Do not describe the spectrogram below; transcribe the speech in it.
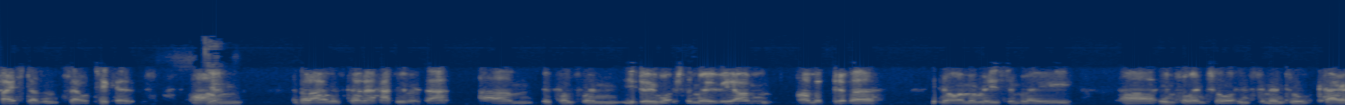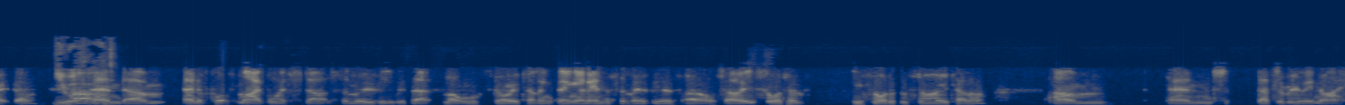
face doesn't sell tickets. Um, But I was kind of happy with that um, because when you do watch the movie, I'm I'm a bit of a you know I'm a reasonably uh, influential instrumental character. You are. And um, and of course, my voice starts the movie with that long storytelling thing and ends the movie as well. So he's sort of he's sort of the storyteller, um, and that's a really nice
